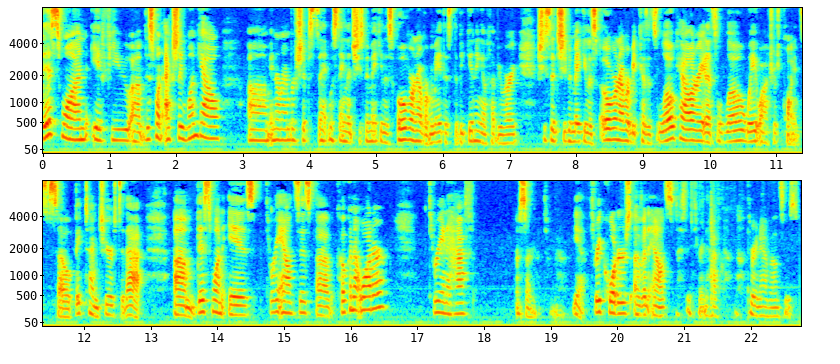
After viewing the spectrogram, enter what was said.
this one, if you, um, this one actually, one gal um, in our membership was saying that she's been making this over and over. We made this the beginning of February. She said she's been making this over and over because it's low calorie and it's low Weight Watchers points. So big time cheers to that. Um, this one is three ounces of coconut water, three and a half, oh, sorry, yeah, three quarters of an ounce. I said three and a half, three and a half ounces.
